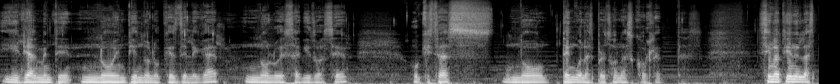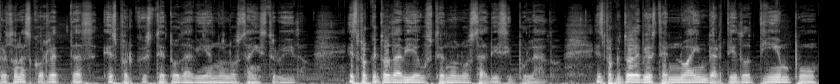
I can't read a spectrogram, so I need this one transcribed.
y realmente no entiendo lo que es delegar, no lo he sabido hacer, o quizás no tengo las personas correctas. Si no tiene las personas correctas es porque usted todavía no los ha instruido. Es porque todavía usted no los ha discipulado. Es porque todavía usted no ha invertido tiempo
